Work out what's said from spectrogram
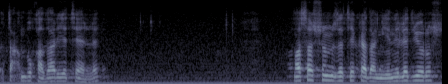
E, Tamam bu kadar yeterli. Masa üstümüze tekrardan yenile diyoruz.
